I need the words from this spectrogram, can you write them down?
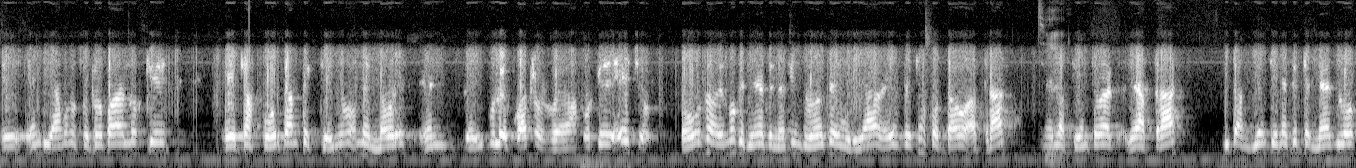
eh, enviamos nosotros para los que eh, transportan pequeños o menores en vehículos de cuatro ruedas, porque de hecho todos sabemos que tienen que tener cinturón de seguridad, deben ser transportados atrás, en el asiento de, atrás, y también tiene que tener los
